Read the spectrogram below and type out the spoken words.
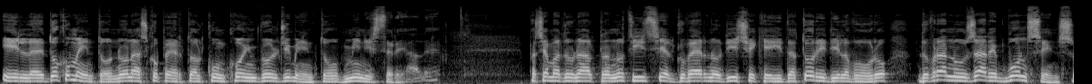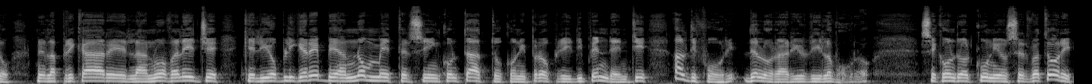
Il documento non ha scoperto alcun coinvolgimento ministeriale. Passiamo ad un'altra notizia. Il governo dice che i datori di lavoro dovranno usare buon senso nell'applicare la nuova legge che li obbligherebbe a non mettersi in contatto con i propri dipendenti al di fuori dell'orario di lavoro. Secondo alcuni osservatori,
